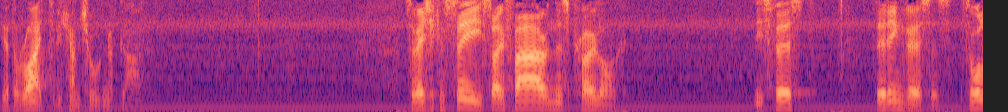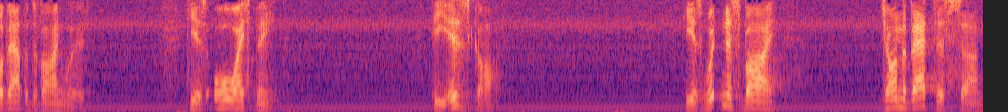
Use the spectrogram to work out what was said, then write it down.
You have the right to become children of God. So, as you can see so far in this prologue, these first 13 verses, it's all about the divine word. He has always been. He is God. He is witnessed by John the Baptist, um,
